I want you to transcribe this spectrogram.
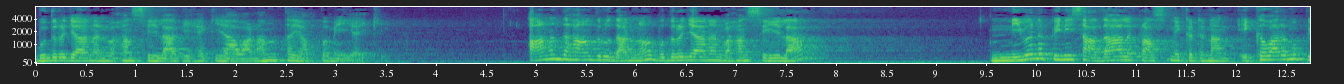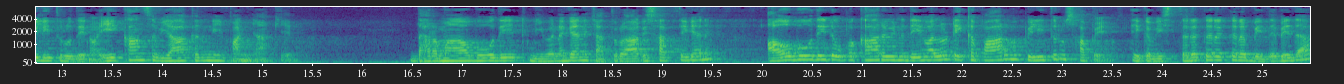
බුදුරජාණන් වහන්සේලාගේ හැකියාව අනන්තයි අප මේ යයිකි. ආනන්ද හාමුදුරු දන්නවා බුදුරජාණන් වහන්සේලා නිවන පිණිස අදාළ ප්‍රශ්නකට නං එකවරම පිළිතුරු දෙනවා ඒ කාන්ස ව්‍යාකරණය පඤ්ඥා කියන. ධර්මාවබෝධයට නිවන ගැන චතුරාරි සත්‍යය ගැන අවබෝධයට උපකාර වෙන දේවල්ලොට එක පාරම පිළිතුරු සපේ එක විස්තර කර කර බෙද බෙදා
